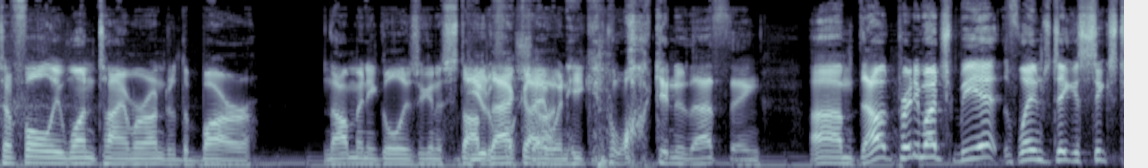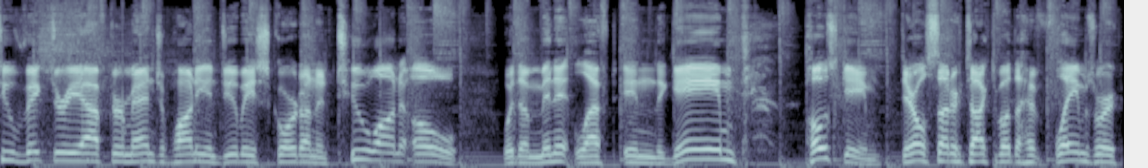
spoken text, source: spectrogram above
Toffoli one timer under the bar. Not many goalies are going to stop Beautiful that guy shot. when he can walk into that thing. Um, that would pretty much be it. The Flames take a 6 2 victory after Mangiapane and Dubé scored on a 2 on 0 with a minute left in the game. Post game, Daryl Sutter talked about the Flames were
